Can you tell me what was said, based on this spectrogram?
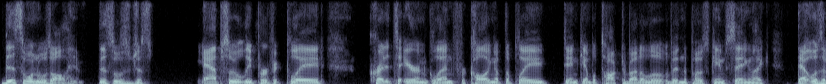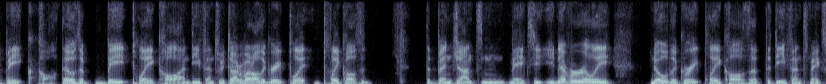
This one was all him. This was just absolutely perfect played. Credit to Aaron Glenn for calling up the play. Dan Campbell talked about a little bit in the post game, saying like that was a bait call. That was a bait play call on defense. We talk about all the great play play calls that that Ben Johnson makes. You, you never really know the great play calls that the defense makes.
